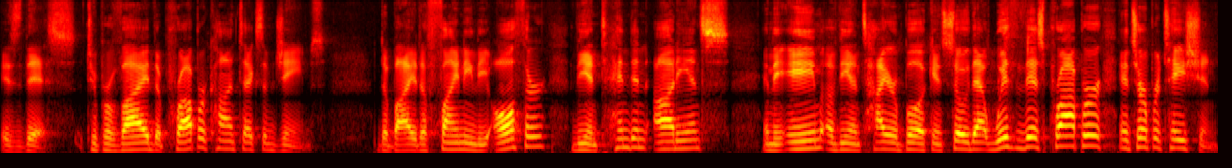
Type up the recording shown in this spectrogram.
is this to provide the proper context of James by defining the author, the intended audience, and the aim of the entire book. And so that with this proper interpretation,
